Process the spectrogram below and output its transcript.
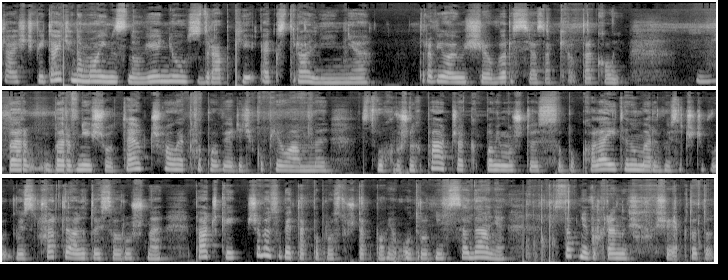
Cześć, witajcie na moim wznowieniu z drapki Extra Linie. Trafiła mi się wersja z taką, taką bar barwniejszą tęczą, jak to powiedzieć. Kupiłam y, z dwóch różnych paczek, pomimo że to jest po kolei ten numer 23-24, ale to są różne paczki, żeby sobie tak po prostu, że tak powiem, utrudnić zadanie. Stopnie wygranych się jak to, to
